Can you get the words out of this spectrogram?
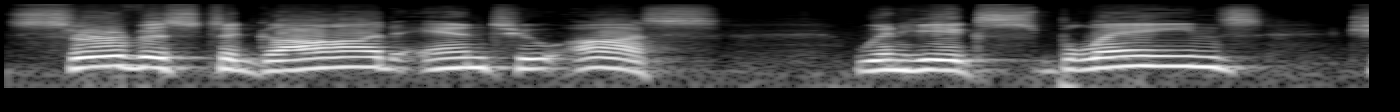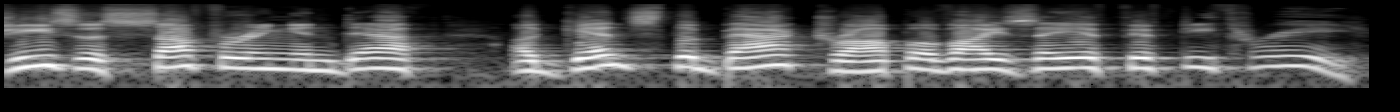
service to God and to us when he explains Jesus' suffering and death against the backdrop of Isaiah 53.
